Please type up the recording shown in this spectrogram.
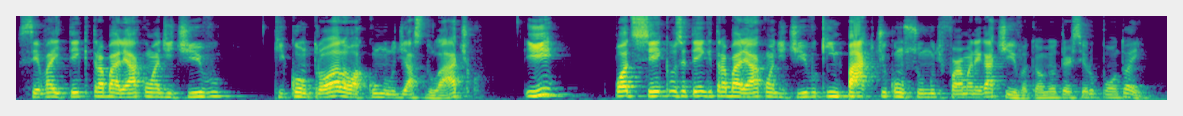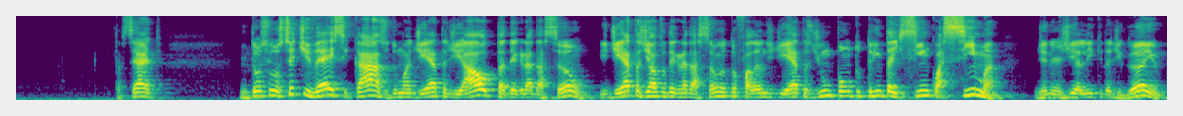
você vai ter que trabalhar com um aditivo que controla o acúmulo de ácido lático e pode ser que você tenha que trabalhar com aditivo que impacte o consumo de forma negativa, que é o meu terceiro ponto aí. Tá certo? Então, se você tiver esse caso de uma dieta de alta degradação, e dietas de alta degradação, eu estou falando de dietas de 1,35 acima de energia líquida de ganho,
